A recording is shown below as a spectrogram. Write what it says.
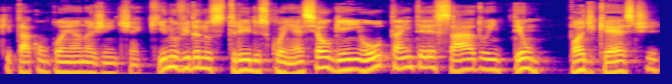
que está acompanhando a gente aqui no Vida nos Trilhos conhece alguém ou está interessado em ter um podcast,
